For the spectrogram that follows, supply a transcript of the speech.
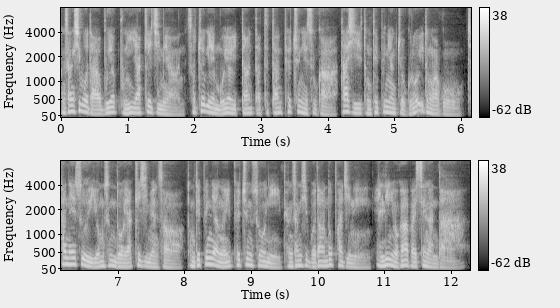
평상시보다 무역풍이 약해지면 서쪽에 모여있던 따뜻한 표층 해수가 다시 동태평양 쪽으로 이동하고 찬 해수의 용승도 약해지면서 동태평양의 표층 수온이 평상시보다 높아지는 엘니뇨가 발생한다.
